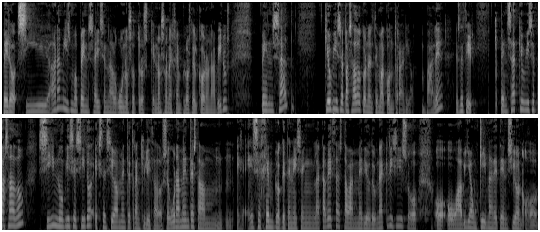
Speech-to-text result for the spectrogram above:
Pero si ahora mismo pensáis en algunos otros que no son ejemplos del coronavirus, pensad ¿Qué hubiese pasado con el tema contrario? ¿Vale? Es decir, pensad qué hubiese pasado si no hubiese sido excesivamente tranquilizador. Seguramente estaba, mm, ese ejemplo que tenéis en la cabeza estaba en medio de una crisis o, había un clima de tensión o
